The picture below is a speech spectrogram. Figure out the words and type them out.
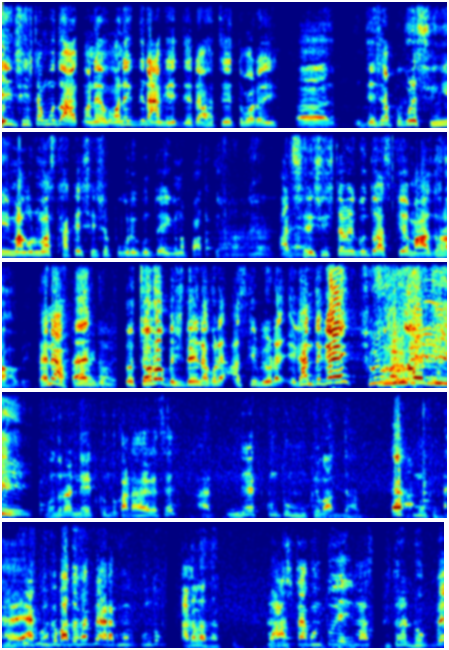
এই সিস্টেম কিন্তু মানে অনেকদিন আগে যেটা হচ্ছে তোমার ওই আহ, যেসব পুকুরে শিঙি মাগুর মাছ থাকে সেই সব পুকুরে কিন্তু এইগুলো পাততে হবে আর সেই সিস্টেমে কিন্তু আজকে মাছ ধরা হবে। তাই না? একদম। তো চলো বেশি দেরি না করে আজকে ভিডিওটা এখান থেকে শুরু করছি। বন্ধুরা নেট কিন্তু কাটা হয়ে গেছে আর নেট কিন্তু মুখে বাঁধতে হবে। এক মুখে। হ্যাঁ এক মুখে বাঁধা থাকবে আর এক মুখে কিন্তু আগলা থাকবে। মাছটা কিন্তু এই মাছ ভিতরে ঢুকবে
